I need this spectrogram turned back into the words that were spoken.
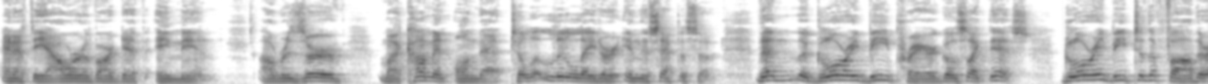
and at the hour of our death. Amen. I'll reserve my comment on that till a little later in this episode. Then the glory be prayer goes like this. Glory be to the Father,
